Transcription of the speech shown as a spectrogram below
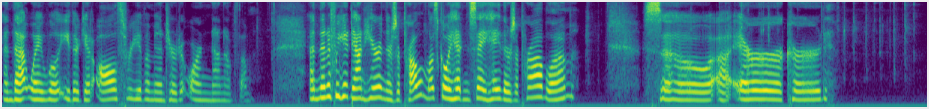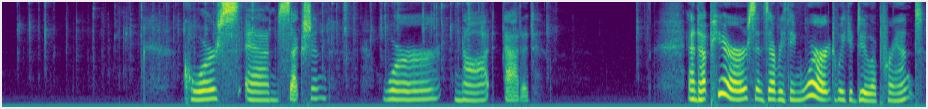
And that way we'll either get all three of them entered or none of them. And then if we get down here and there's a problem, let's go ahead and say, hey, there's a problem. So uh, error occurred. Course and section were not added. And up here, since everything worked, we could do a print.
